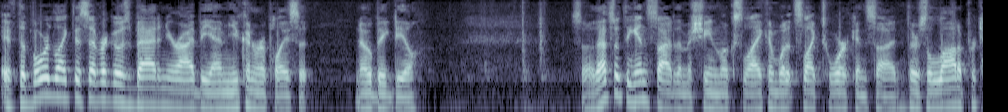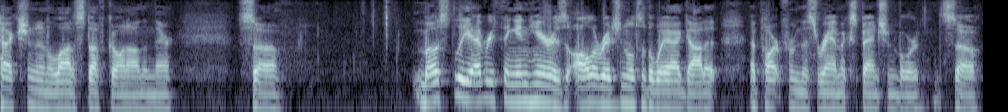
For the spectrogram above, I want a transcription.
if the board like this ever goes bad in your IBM, you can replace it. No big deal. So that's what the inside of the machine looks like and what it's like to work inside. There's a lot of protection and a lot of stuff going on in there. So mostly everything in here is all original to the way I got it, apart from this RAM expansion board. So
